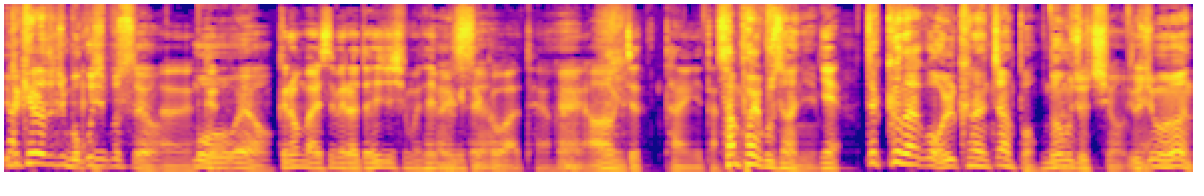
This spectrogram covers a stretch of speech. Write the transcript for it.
이렇게라도 좀 먹고 싶었어요. 네, 뭐 그- 왜요? 그런 말씀이라도 해주시면 해명이 될. 것 같아요. 네. 네. 아 이제 다행이다. 3894님. 예. 뜨끈하고 얼큰한 짬뽕 너무 좋죠. 요즘은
